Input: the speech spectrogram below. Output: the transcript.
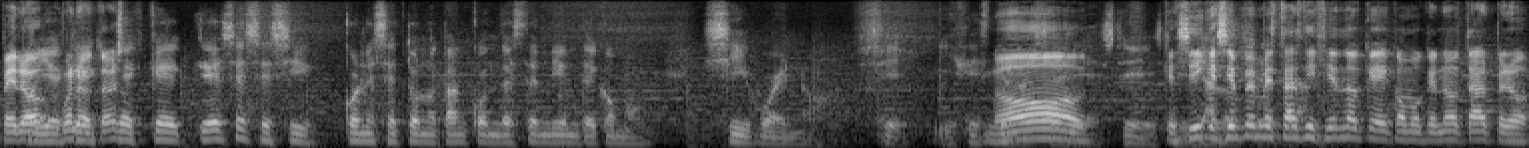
Pero Oye, bueno, ¿qué, entonces. qué- qué- qué es ese sí? Con ese tono tan condescendiente como. Sí, bueno, sí. hiciste No, una serie, que sí, sí, que siempre sé, me estás diciendo que como que no tal, pero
